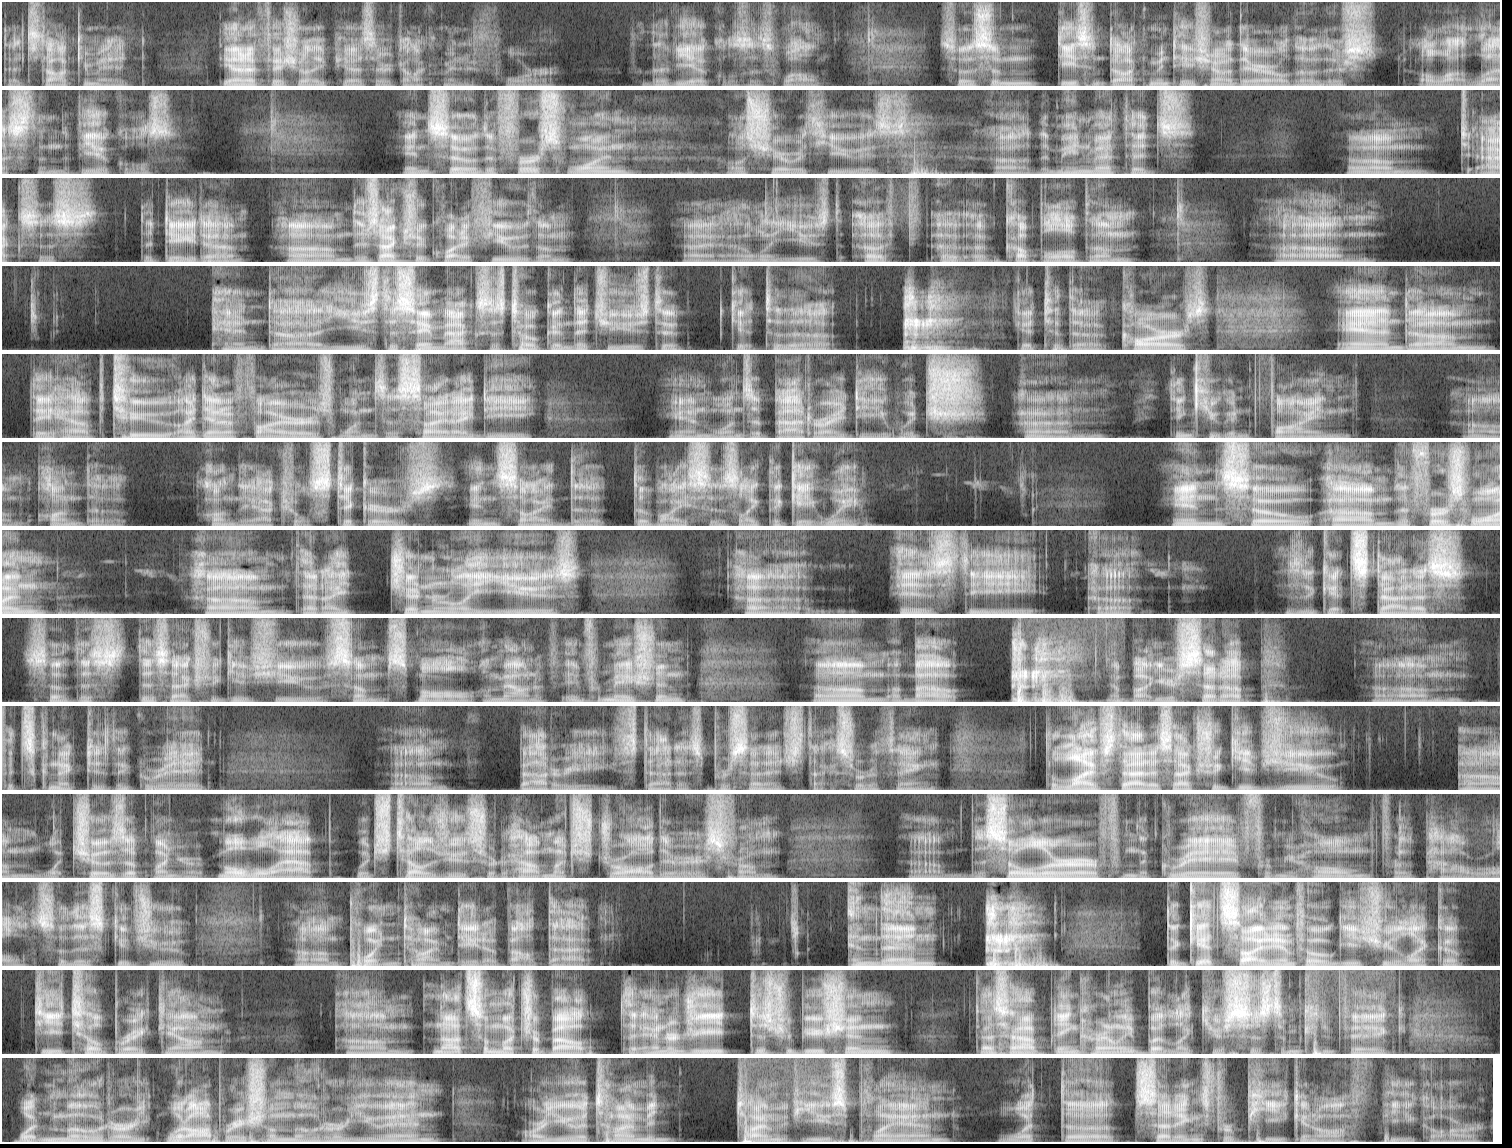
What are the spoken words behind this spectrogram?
that's documented, the unofficial APIs that are documented for, for the vehicles as well. So some decent documentation out there, although there's a lot less than the vehicles. And so the first one I'll share with you is uh, the main methods um, to access the data. Um, there's actually quite a few of them. I only used a, a, a couple of them. Um, and uh, use the same access token that you use to get to the get to the cars. And um, they have two identifiers. One's a site ID, and one's a battery ID, which um, I think you can find um, on the on the actual stickers inside the devices, like the gateway. And so um, the first one um, that I generally use uh, is the uh, is the get status. So this this actually gives you some small amount of information um, about about your setup, um, if it's connected to the grid, battery status percentage, that sort of thing. The live status actually gives you um, what shows up on your mobile app, which tells you sort of how much draw there is from um, the solar, from the grid, from your home for the Powerwall. So this gives you um, point in time data about that. And then the get site info gives you like a detailed breakdown, um, not so much about the energy distribution that's happening currently, but like your system config, what mode are you, what operational mode are you in? Are you a time of, time of use plan? What the settings for peak and off peak are.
